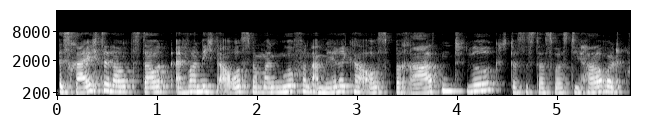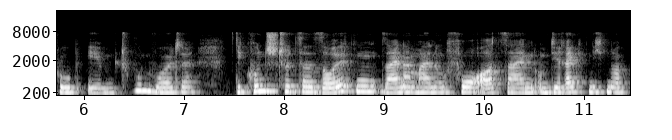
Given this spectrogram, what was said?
Es reichte laut Stout einfach nicht aus, wenn man nur von Amerika aus beratend wirkt. Das ist das, was die Harvard Group eben tun wollte. Die Kunstschützer sollten seiner Meinung vor Ort sein, um direkt nicht nur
